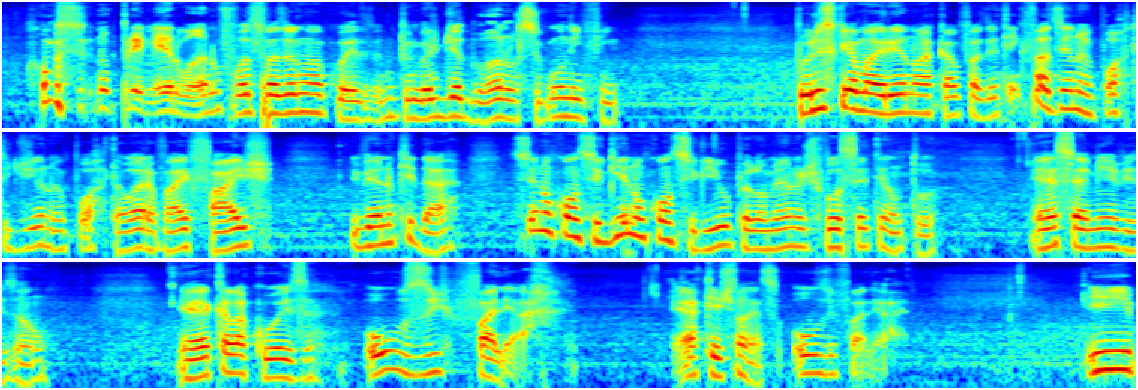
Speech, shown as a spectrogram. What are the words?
Como se no primeiro ano fosse fazer alguma coisa. No primeiro dia do ano, no segundo, enfim. Por isso que a maioria não acaba fazendo. Tem que fazer, não importa o dia, não importa a hora, vai, faz e vendo o que dá. Se não conseguir, não conseguiu, pelo menos você tentou. Essa é a minha visão. É aquela coisa, ouse falhar. É a questão essa, ouse falhar. E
